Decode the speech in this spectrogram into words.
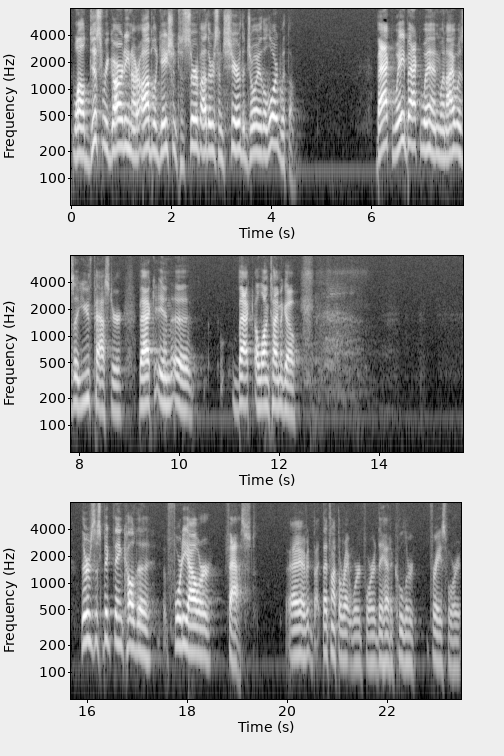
while disregarding our obligation to serve others and share the joy of the Lord with them. Back, way back when, when I was a youth pastor, back in, uh, back a long time ago, there was this big thing called the 40 hour fast. I, that's not the right word for it. They had a cooler phrase for it.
